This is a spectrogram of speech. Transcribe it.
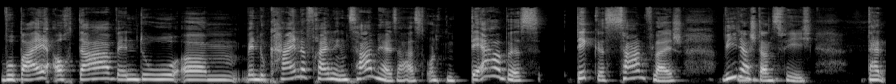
Wobei auch da, wenn du, ähm, wenn du keine freiliegenden Zahnhälse hast und ein derbes, dickes Zahnfleisch, widerstandsfähig, mhm dann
